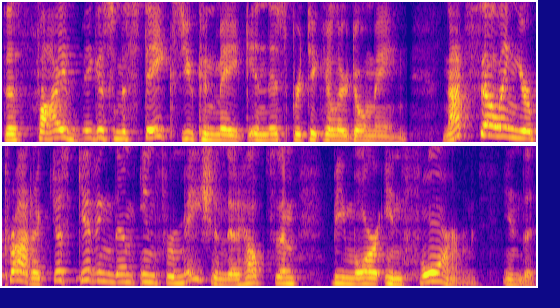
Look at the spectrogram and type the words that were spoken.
The five biggest mistakes you can make in this particular domain. Not selling your product, just giving them information that helps them be more informed in the,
